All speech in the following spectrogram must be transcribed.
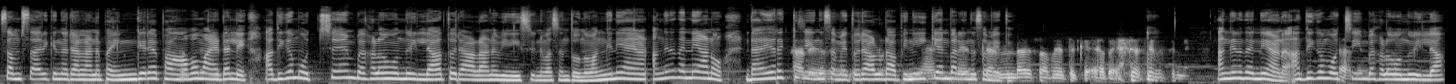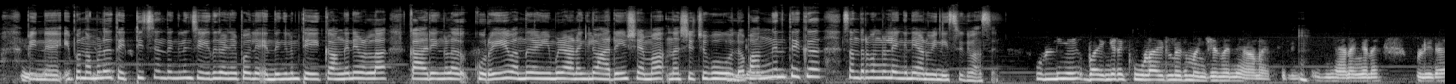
സംസാരിക്കുന്ന ഒരാളാണ്. ഭയങ്കര പാവമായിട്ടല്ലേ? അധികം ഒച്ചയും ബഹളവും ഒന്നും ഇല്ലാത്ത ഒരാളാണ് വിനീത് ശ്രീനിവാസൻ തോന്നുന്നു. അങ്ങനെയാണ് അങ്ങനെ തന്നെയാണോ? ഡയറക്റ്റ് ചെയ്യുന്ന സമയത്ത് ഒരാളോട് അഭിനയിക്കാൻ പറയുന്ന സമയത്ത്? സമയത്തൊക്കെ അതെ അങ്ങനെ തന്നെയാണ്. അധികം ഒച്ചയും ബഹളവും ഒന്നുമില്ല പിന്നെ ഇപ്പൊ നമ്മൾ തെറ്റിച്ച് എന്തെങ്കിലും ചെയ്തു കഴിഞ്ഞപ്പോൾ എന്തെങ്കിലും തേക്ക് അങ്ങനെയുള്ള കാര്യങ്ങൾ കുറേ വന്നു കഴിയുമ്പോഴാണെങ്കിലും ആരെയും ക്ഷമ നശിച്ചു പോകുമല്ലോ. അപ്പൊ അങ്ങനത്തെയൊക്കെ സന്ദർഭങ്ങളിൽ എങ്ങനെയാണ് വിനീത് ശ്രീനിവാസൻ? പുള്ളി ഭയങ്കര കൂളായിട്ടുള്ള ഒരു മനുഷ്യൻ തന്നെയാണ് ആക്ച്വലി ഞാനങ്ങനെ പുള്ളിയുടെ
